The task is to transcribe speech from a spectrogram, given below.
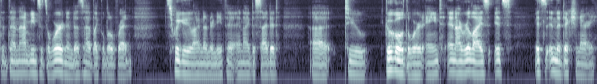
th- then that means it's a word and it does have like the little red squiggly line underneath it, and I decided uh, to Google the word ain't, and I realized it's it's in the dictionary.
